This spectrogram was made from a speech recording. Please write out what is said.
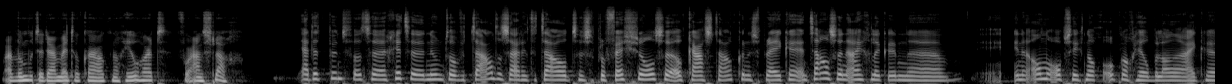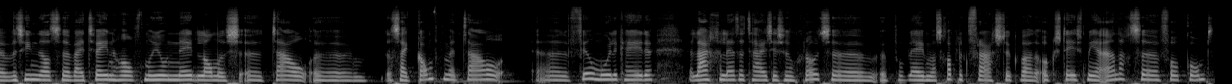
Maar we moeten daar met elkaar ook nog heel hard voor aan slag. Ja, dit punt wat uh, Gitte noemt over taal, dat is eigenlijk de taal tussen professionals, uh, elkaars taal kunnen spreken. En taal zijn eigenlijk een, in een ander opzicht nog, ook nog heel belangrijk. Uh, we zien dat uh, bij 2,5 miljoen Nederlanders uh, taal, dat zij kampen met taal, veel moeilijkheden. Laaggeletterdheid is een groot probleem, maatschappelijk vraagstuk waar ook steeds meer aandacht voor komt.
